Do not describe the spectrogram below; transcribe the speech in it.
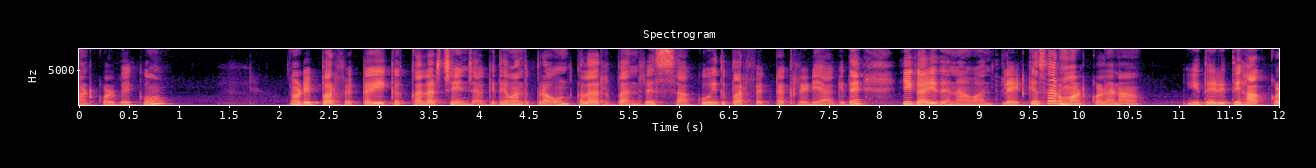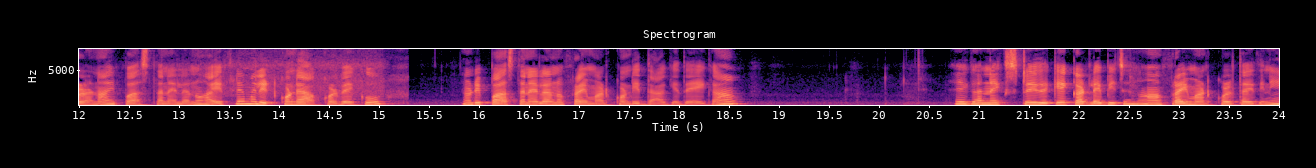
ಮಾಡ್ಕೊಳ್ಬೇಕು. ನೋಡಿ ಪರ್ಫೆಕ್ಟಾಗಿ ಈಗ ಕಲರ್ ಚೇಂಜ್ ಆಗಿದೆ. ಒಂದು ಬ್ರೌನ್ ಕಲರ್ ಬಂದರೆ ಸಾಕು. ಇದು ಪರ್ಫೆಕ್ಟಾಗಿ ರೆಡಿ ಆಗಿದೆ. ಈಗ ಇದನ್ನು ಒಂದು ಪ್ಲೇಟ್ಗೆ ಸರ್ವ್ ಮಾಡ್ಕೊಳ್ಳೋಣ. ಇದೇ ರೀತಿ ಹಾಕ್ಕೊಳ್ಳೋಣ. ಈ ಪಾಸ್ತಾನೆಲ್ಲನೂ ಹೈ ಫ್ಲೇಮಲ್ಲಿ ಇಟ್ಕೊಂಡೆ ಹಾಕ್ಕೊಳ್ಬೇಕು. ನೋಡಿ ಪಾಸ್ತಾನೆಲ್ಲನೂ ಫ್ರೈ ಮಾಡ್ಕೊಂಡಿದ್ದಾಗಿದೆ ಈಗ. ಈಗ ನೆಕ್ಸ್ಟ್ ಇದಕ್ಕೆ ಕಡಲೆ ಬೀಜನ ಫ್ರೈ ಮಾಡ್ಕೊಳ್ತಾ ಇದ್ದೀನಿ.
